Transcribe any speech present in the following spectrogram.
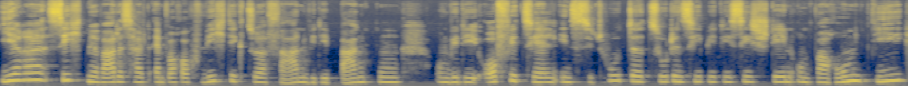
ihrer Sicht. Mir war das halt einfach auch wichtig zu erfahren, wie die Banken und wie die offiziellen Institute zu den CBDCs stehen und warum die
